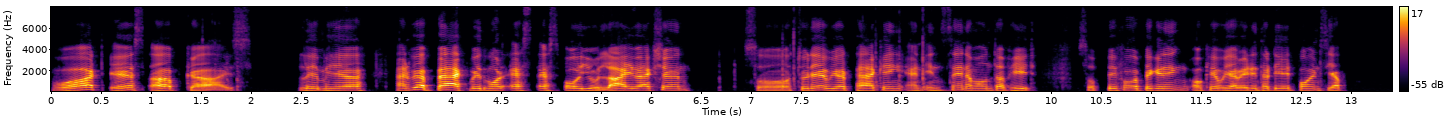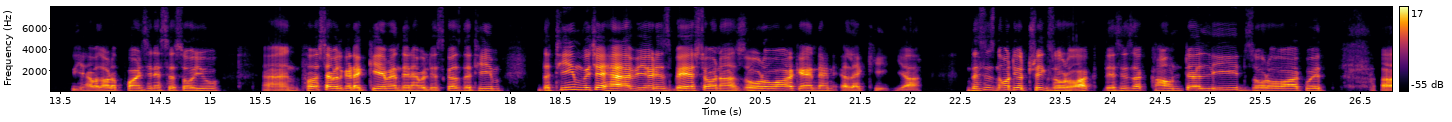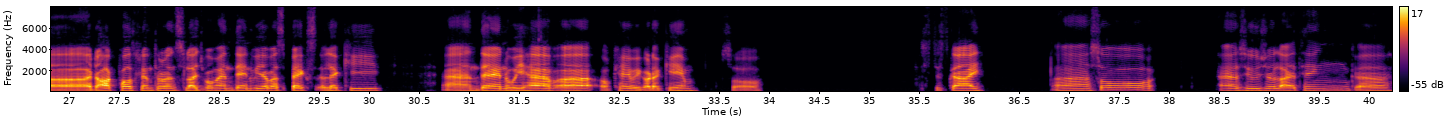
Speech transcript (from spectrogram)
What is up, guys? Blim here, and we are back with more SSOU live action. So today we are packing an insane amount of heat. So before beginning, okay, we have 1838 points. Yep, we have a lot of points in SSOU. And first I will get a game and then I will discuss the team. The team which I have here is based on a Zoroark and an Eleki. Yeah, this is not your trick Zoroark. This is a counter lead Zoroark with uh, Dark Pulse, Flamethrower, and Sludge Bomb. And then we have a Specs Eleki. And then we have a, okay, we got a game. So, it's this guy. Uh, so, as usual, I think uh,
